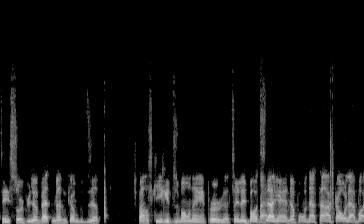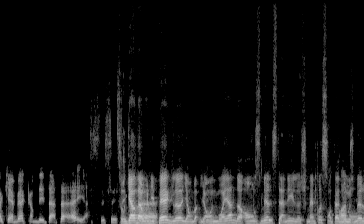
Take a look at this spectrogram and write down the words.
C'est sûr. Puis là, Batman, comme vous dites, je pense qu'il rit du monde un peu. Là. Tu sais, là, il bâtit ben. l'aréna, puis on attend encore là-bas à Québec comme des tatas. Hey, c'est, tu regardes à Winnipeg, là, ils, ont, ils, ont, une moyenne de 11 000 cette année. Là. Je ne sais même pas s'ils sont à 12 000.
